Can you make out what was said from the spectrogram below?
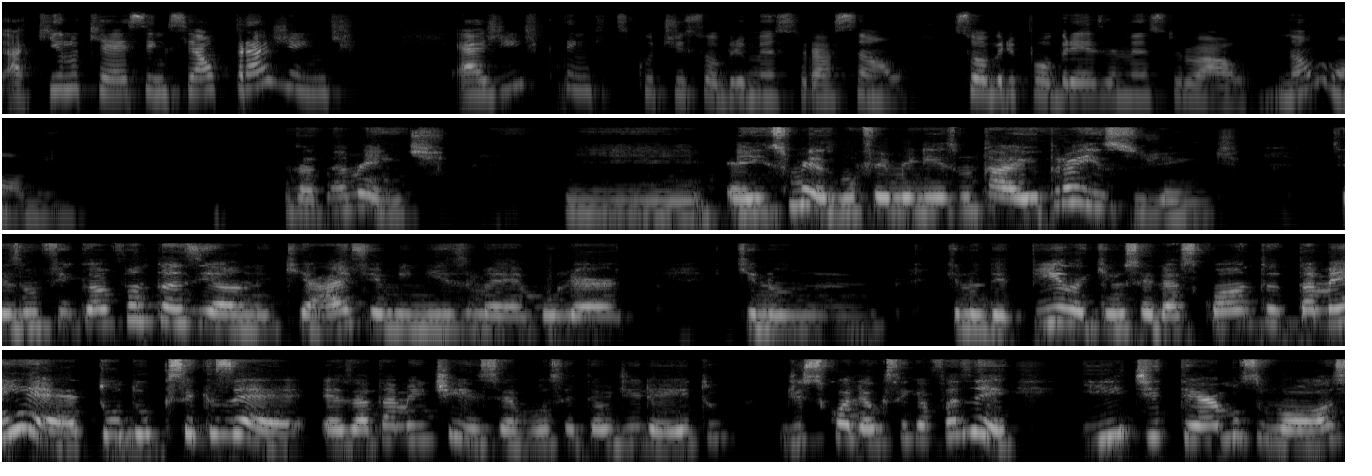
aquilo que é essencial pra gente. É a gente que tem que discutir sobre menstruação, sobre pobreza menstrual, não o homem. Exatamente. E é isso mesmo, o feminismo tá aí para isso, gente. Vocês não ficam fantasiando que ai, feminismo é mulher que não que não depila, que não sei das quantas, também é tudo o que você quiser. É exatamente isso, é você ter o direito de escolher o que você quer fazer e de termos voz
